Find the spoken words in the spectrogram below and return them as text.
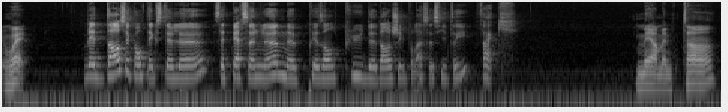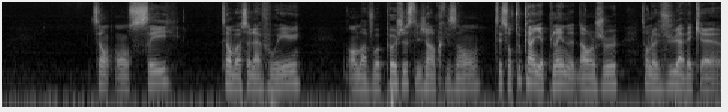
Ouais. Mais dans ce contexte-là, cette personne-là ne présente plus de danger pour la société. Que... Mais en même temps, on, on sait, on va se l'avouer, on n'en voit pas juste les gens en prison. Surtout quand il y a plein de- d'enjeux. On l'a vu avec euh,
